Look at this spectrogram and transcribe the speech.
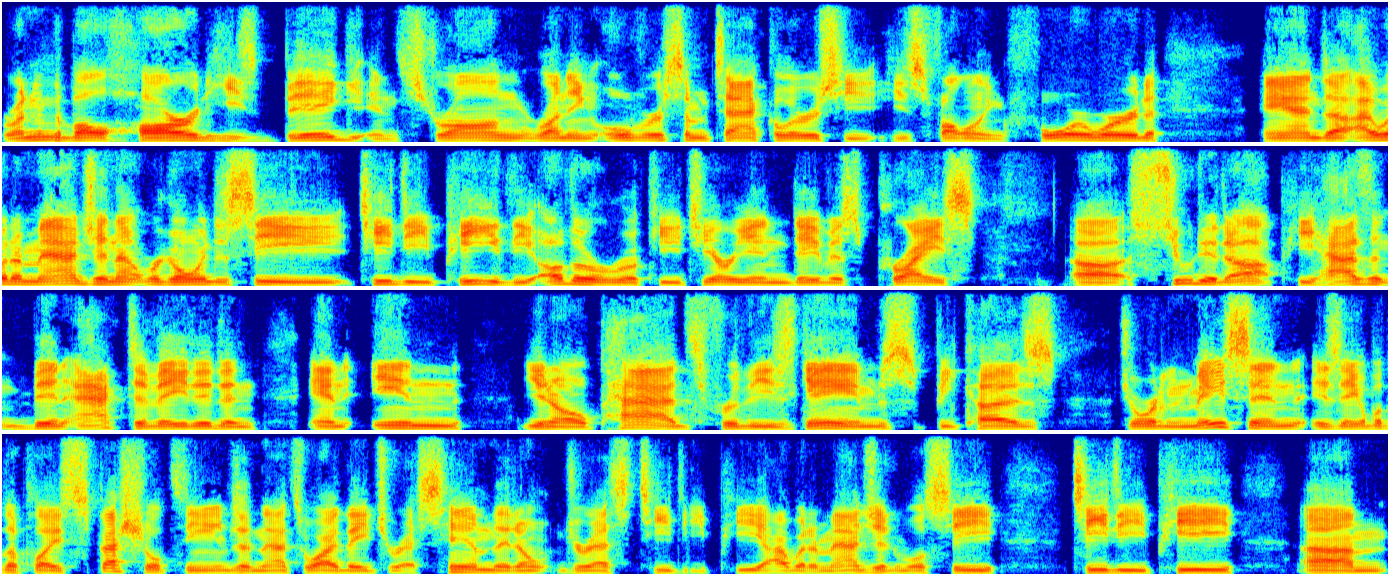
running the ball hard. He's big and strong, running over some tacklers. He, he's falling forward. And uh, I would imagine that we're going to see TDP, the other rookie, Tyrion Davis Price, uh, suited up. He hasn't been activated and and in you know pads for these games because Jordan Mason is able to play special teams, and that's why they dress him. They don't dress TDP. I would imagine we'll see TDP um,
